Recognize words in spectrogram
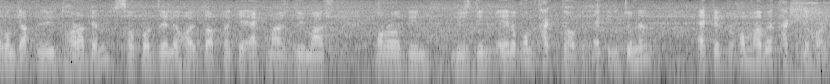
এবং কি আপনি যদি ধরা দেন, সফর জেলে হয়তো আপনাকে এক মাস, দুই মাস, পনেরো দিন, বিশ দিন এরকম থাকতে হবে। এক একজনের এক এক রকমভাবে থাকতে হয়।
